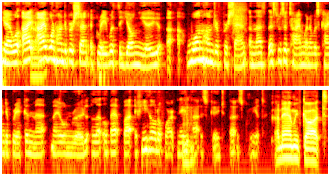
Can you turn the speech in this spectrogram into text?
Yeah, well, I, I 100% agree with the young you, 100%. Uh, and that, this was a time when I was kind of breaking my, my own rule a little bit. But if you thought it worked, Neil, mm-hmm. that is good. That is great. And then we've got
